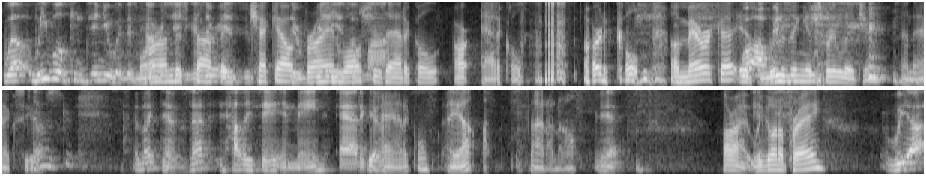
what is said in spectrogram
well we will continue with this More on conversation. this 'cause there topic. is- Check out Brian really Walsh's article. Ar- article. article. America is Well, losing its religion. An Axios. I like that. Was that how they say it in Maine? Attica. Yeah, article. Yeah. I don't know. Yeah. All right, we going to pray? We are.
